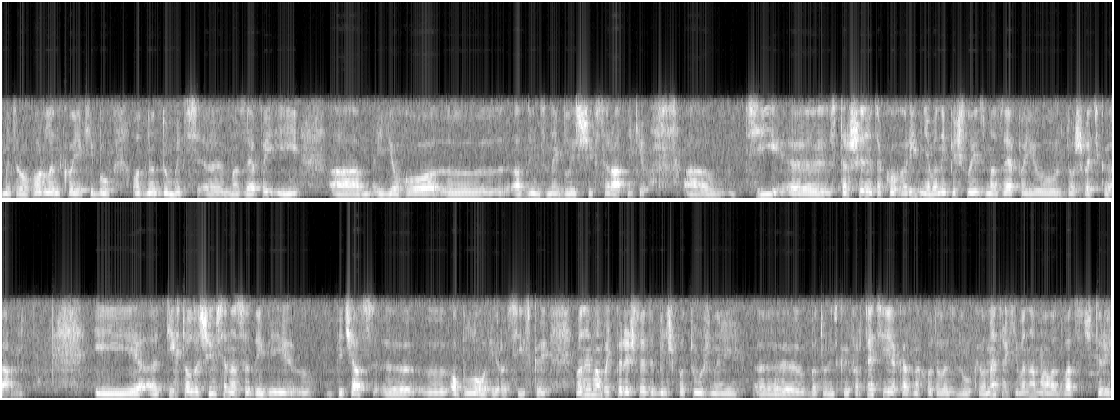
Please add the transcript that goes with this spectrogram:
Дмитро Горленко, який був однодумець е, Мазепи і його е, один з найближчих соратників. Ці е, старшини такого рівня вони пішли з Мазепою до шведської армії. І е, ті, хто лишився на садибі е, під час е, облоги російської, вони, мабуть, перейшли до більш потужної Батуринської фортеці, яка знаходилась в двох кілометрах, і вона мала 24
